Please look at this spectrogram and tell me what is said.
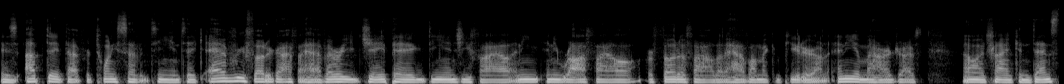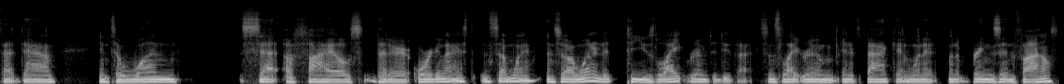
is update that for 2017 take every photograph i have every jpeg dng file any any raw file or photo file that i have on my computer on any of my hard drives i want to try and condense that down into one set of files that are organized in some way. And so i wanted it to use lightroom to do that since lightroom in its backend when it when it brings in files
